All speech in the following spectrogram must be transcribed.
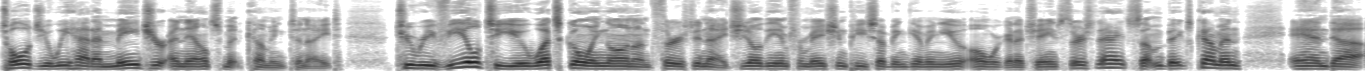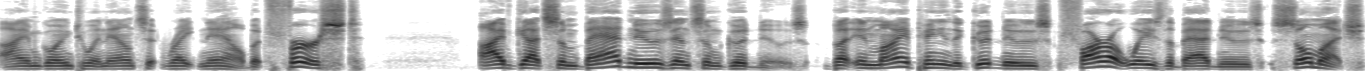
told you we had a major announcement coming tonight to reveal to you what's going on on Thursday nights. You know the information piece I've been giving you. Oh, we're going to change Thursday night. Something big's coming, and uh, I am going to announce it right now. But first, I've got some bad news and some good news. But in my opinion, the good news far outweighs the bad news so much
